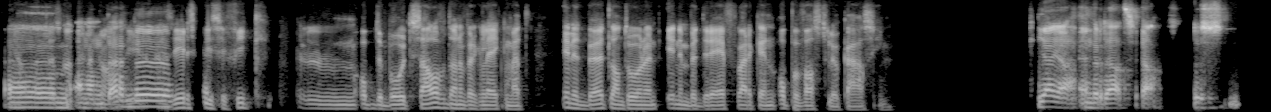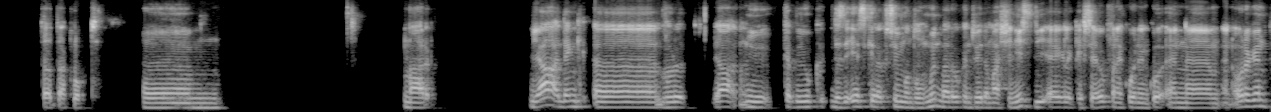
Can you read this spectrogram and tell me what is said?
Um, en een derde... Zeer, specifiek um, op de boot zelf dan in vergelijking met in het buitenland wonen, in een bedrijf werken, op een vaste locatie. Ja, ja, inderdaad. Ja. Dus dat, dat klopt. Um, maar ja, ik denk uh, voor ja, nu, ik heb nu ook, is de eerste keer dat ik iemand ontmoet, maar ook een tweede machinist die eigenlijk, ik zei ook van ik woon in, in, uh, in Oregon.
